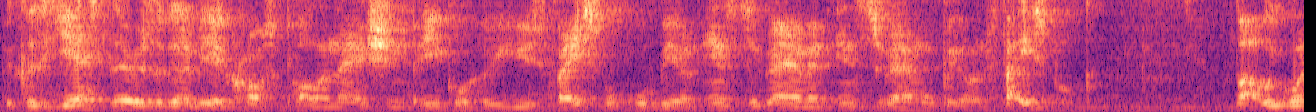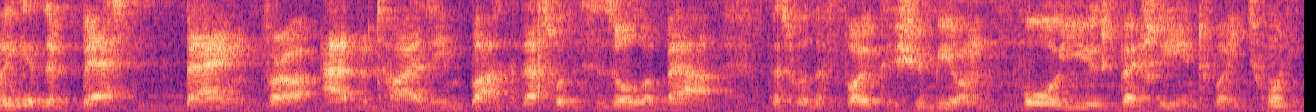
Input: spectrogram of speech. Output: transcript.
Because yes, there is going to be a cross-pollination. People who use Facebook will be on Instagram and Instagram will be on Facebook. But we want to get the best bang for our advertising buck. That's what this is all about. That's what the focus should be on for you, especially in 2020.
